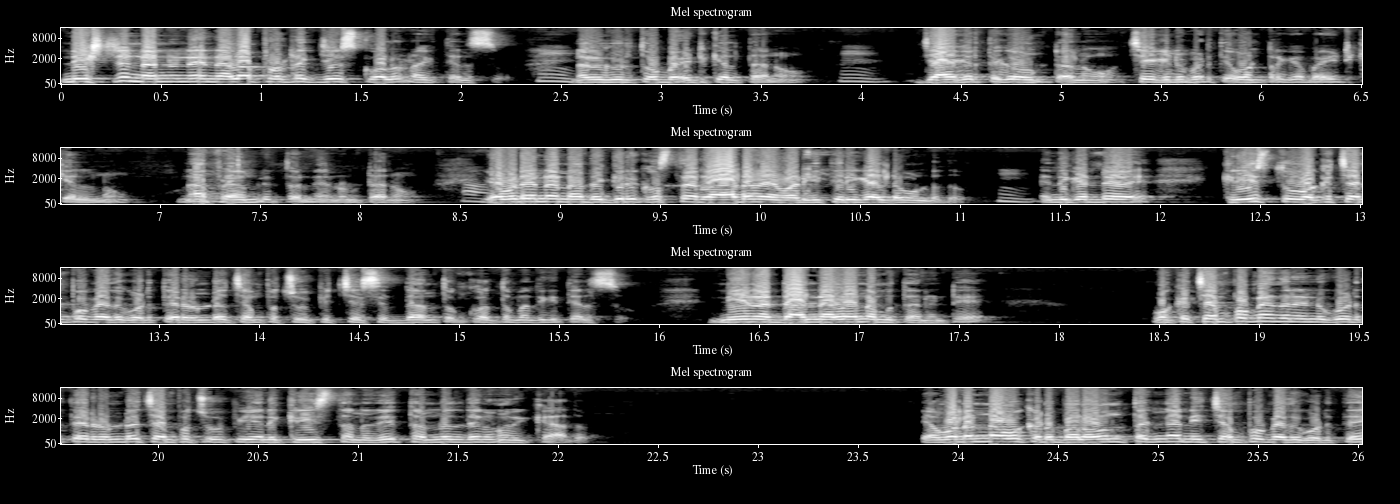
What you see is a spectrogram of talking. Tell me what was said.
నెక్స్ట్ నన్ను నేను ఎలా ప్రొటెక్ట్ చేసుకోవాలో నాకు తెలుసు. నలుగురితో బయటకు వెళ్తాను ఉమ్. జాగ్రత్తగా ఉంటాను. చీకటి పడితే ఒంటరిగా బయటికి వెళ్ళను నా ఫ్యామిలీతో నేను ఉంటాను. ఎవడైనా నా దగ్గరికి వస్తే రావడమే వాడికి తిరిగి వెళ్ళడం ఉండదు. ఎందుకంటే క్రీస్తు ఒక చెంప మీద కొడితే రెండో చెంప చూపించే సిద్ధాంతం కొంతమందికి తెలుసు. నేను దాన్ని ఎలా నమ్ముతానంటే ఒక చెంప మీద నిన్ను కొడితే రెండో చెంప చూపి అని క్రీస్తున్నది తన్నులు తినమని కాదు. ఎవడన్నా ఒకడు బలవంతంగా నీ చెంప మీద కొడితే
